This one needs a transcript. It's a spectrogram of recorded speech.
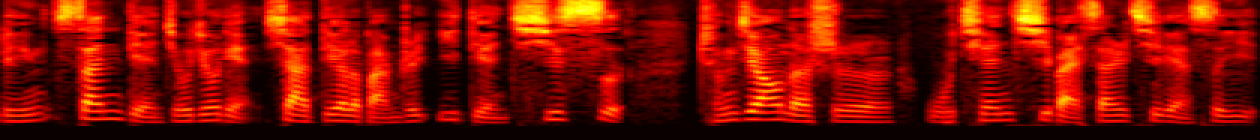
零三点九九点，下跌了百分之一点七四，成交呢是五千七百三十七点四亿。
